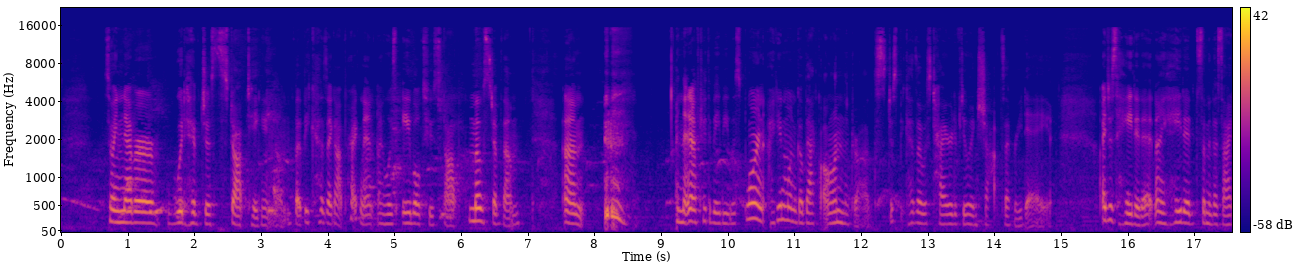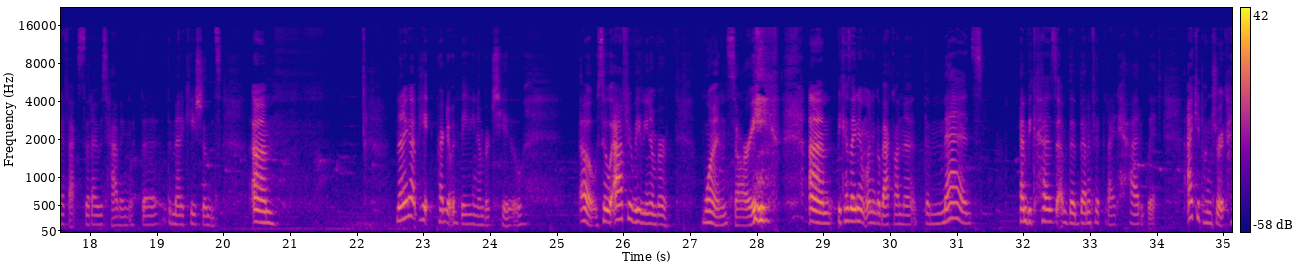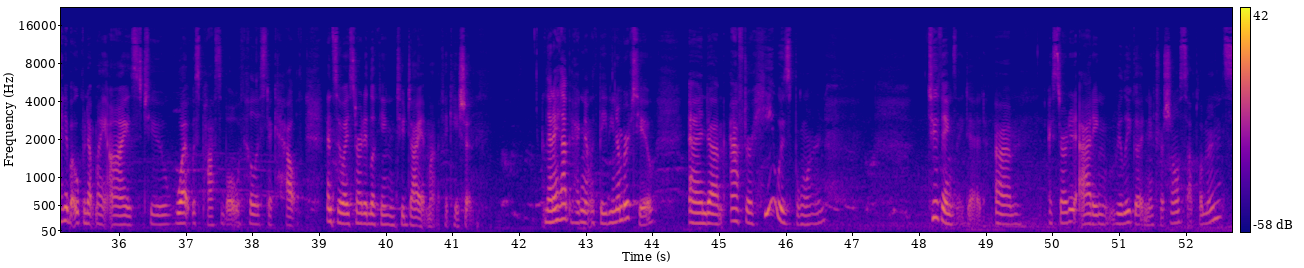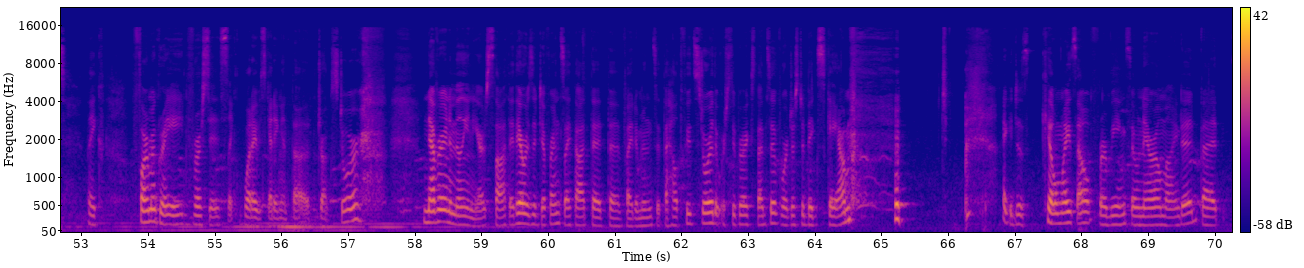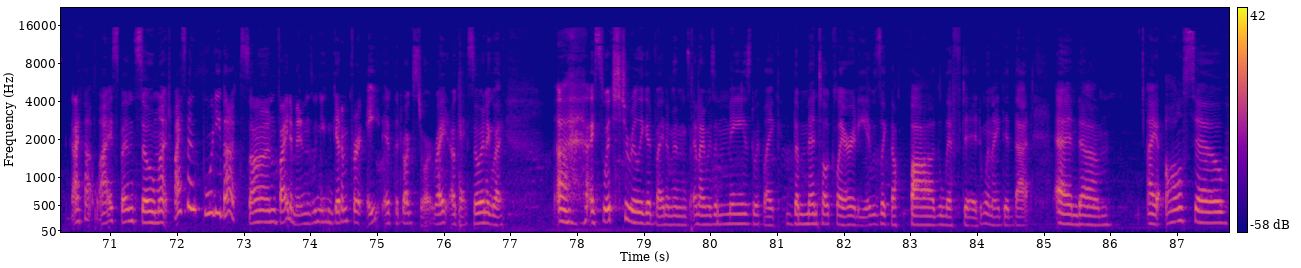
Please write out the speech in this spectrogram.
So I never would have just stopped taking them. But because I got pregnant, I was able to stop most of them. Um, And then after the baby was born, I didn't want to go back on the drugs just because I was tired of doing shots every day. I just hated it, and I hated some of the side effects that I was having with the, the medications. Um, then I got pregnant with baby number two. Oh, so after baby number one, sorry, um, because I didn't want to go back on the, the meds, and because of the benefit that I'd had with acupuncture, it kind of opened up my eyes to what was possible with holistic health. And so I started looking into diet modification. Then I got pregnant with baby number two. And um, after he was born, two things I did. Um, I started adding really good nutritional supplements, like pharma grade versus like what I was getting at the drugstore. never in a million years thought that there was a difference. I thought that the vitamins at the health food store that were super expensive were just a big scam. I could just kill myself for being so narrow minded, but I thought, why spend so much? Why spend 40 bucks on vitamins when you can get them for eight at the drugstore, right? Okay, so anyway, uh, I switched to really good vitamins and I was amazed with like the mental clarity. It was like the fog lifted when I did that. And um, I also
